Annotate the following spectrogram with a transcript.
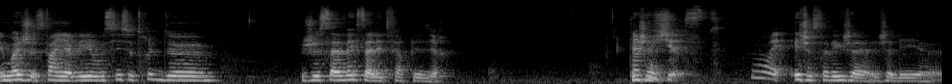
et moi, je- enfin, il y avait aussi ce truc de. Je savais que ça allait te faire plaisir. T'as juste. Ouais. Et je savais que j'a- j'allais euh,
